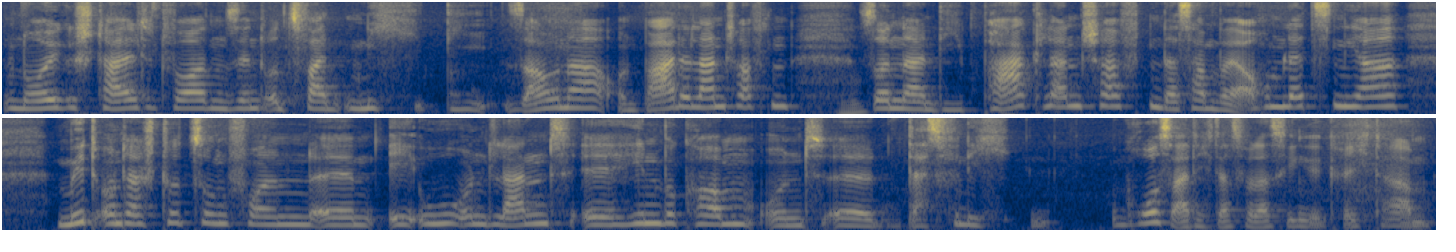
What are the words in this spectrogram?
neu gestaltet worden sind. Und zwar nicht die Sauna- und Badelandschaften, mhm. sondern die Parklandschaften. Das haben wir auch im letzten Jahr mit Unterstützung von ähm, EU und Land äh, hinbekommen. Und äh, das finde ich großartig, dass wir das hingekriegt haben.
